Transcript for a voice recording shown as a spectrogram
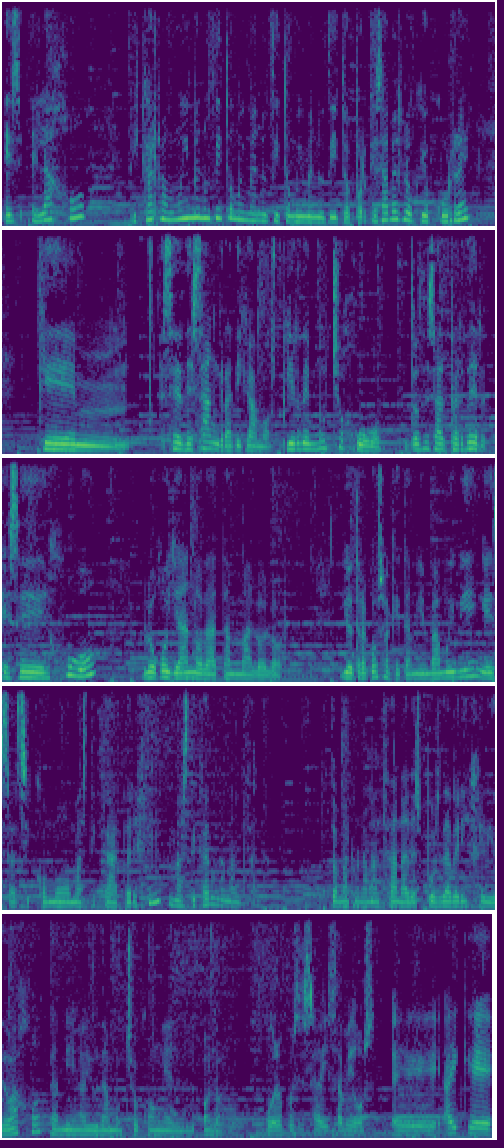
es el ajo, picarlo muy menudito, muy menudito, muy menudito, porque sabes lo que ocurre que mm, se desangra, digamos, pierde mucho jugo. Entonces al perder ese jugo, luego ya no da tan mal olor. Y otra cosa que también va muy bien es así como masticar perejil, masticar una manzana. Tomar una manzana después de haber ingerido ajo también ayuda mucho con el olor. Bueno, pues ya sabéis, amigos, eh, hay que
